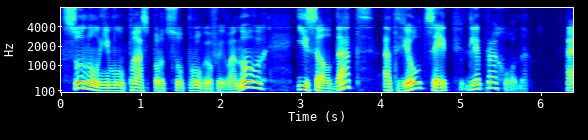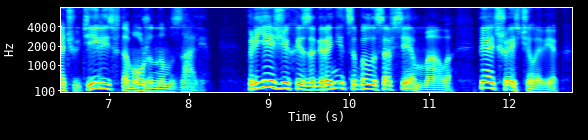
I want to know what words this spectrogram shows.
сунул ему паспорт супругов Ивановых, и солдат отвел цепь для прохода. Очутились в таможенном зале. Приезжих из-за границы было совсем мало, пять-шесть человек.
